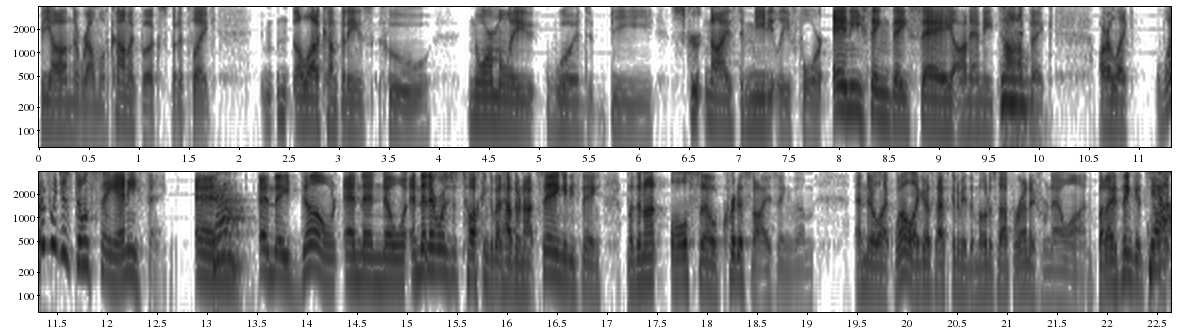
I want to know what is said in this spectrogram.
beyond the realm of comic books but it's like a lot of companies who normally would be scrutinized immediately for anything they say on any mm-hmm. topic are like what if we just don't say anything? And Yeah. and they don't and then no one and then everyone's just talking about how they're not saying anything but they're not also criticizing them and they're like well i guess that's going to be the modus operandi from now on but i think it's Yeah. like,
